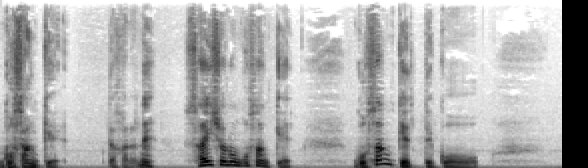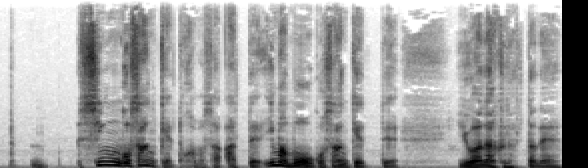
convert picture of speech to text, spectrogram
御三家だからね。最初の御三家？御三家ってこう、新御三家とかもさ、あって、今もう御三家って言わなくなったね。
